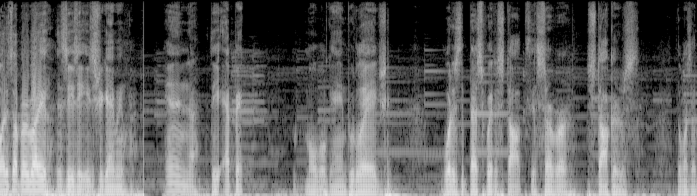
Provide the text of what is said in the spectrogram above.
What is up everybody? This is Easy, Easy Street Gaming. In the epic mobile game, Brutal Age, what is the best way to stop the server stalkers? The ones that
